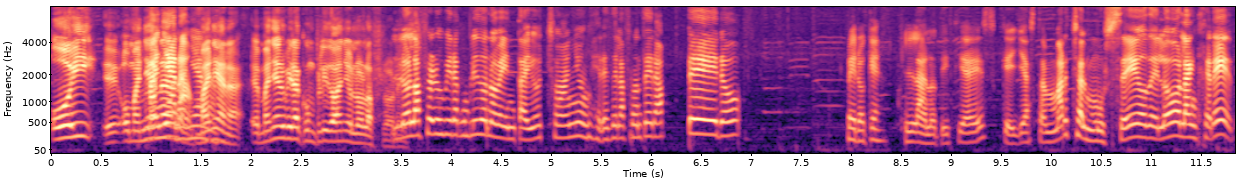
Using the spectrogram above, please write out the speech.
Hoy eh, o mañana. Mañana. Mañana, eh, mañana hubiera cumplido años Lola Flores. Lola Flores hubiera cumplido 98 años en Jerez de la Frontera, pero ¿Pero qué? la noticia es que ya está en marcha el Museo de Lola en Jerez.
